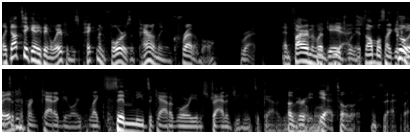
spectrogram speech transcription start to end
Like not take anything away from these pikmin 4 is apparently incredible Right. and fire emblem engage yeah, was it's almost like it needs a different category. Like sim needs a category and strategy needs a category. Agreed. almost. Yeah, totally. Exactly.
